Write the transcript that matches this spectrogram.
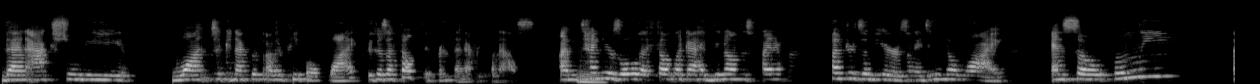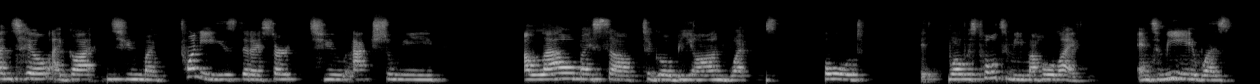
than actually want to connect with other people. Why? Because I felt different than everyone else. I'm mm. 10 years old. I felt like I had been on this planet for hundreds of years and I didn't know why. And so only until I got into my 20s did I start to actually allow myself to go beyond what was told what was told to me my whole life. And to me it was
